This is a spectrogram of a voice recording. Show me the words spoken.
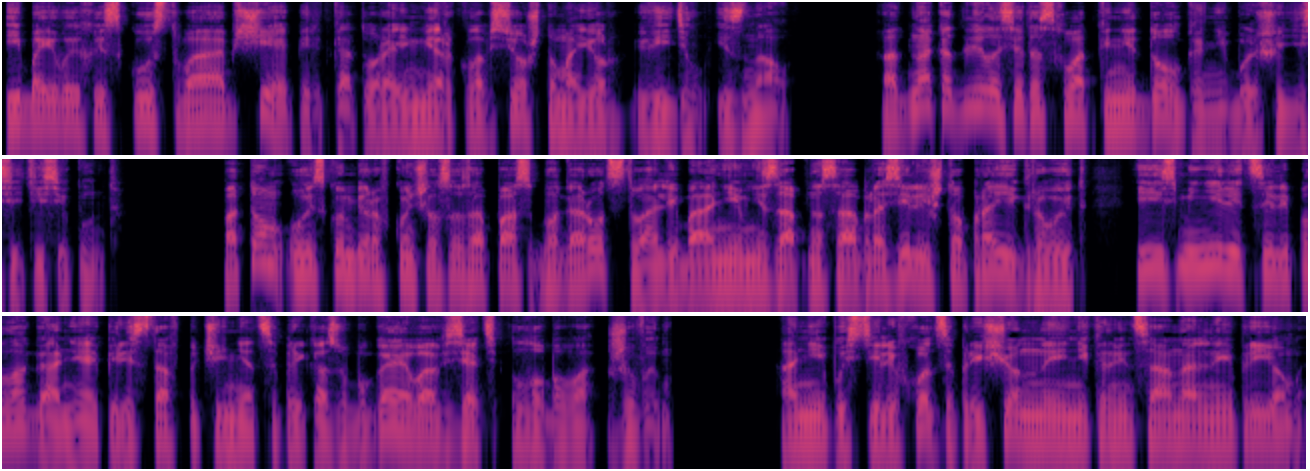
и боевых искусств вообще, перед которой меркло все, что майор видел и знал. Однако длилась эта схватка недолго, не больше десяти секунд. Потом у эскомберов кончился запас благородства, либо они внезапно сообразили, что проигрывают, и изменили целеполагание, перестав подчиняться приказу Бугаева взять Лобова живым. Они пустили в ход запрещенные неконвенциональные приемы,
